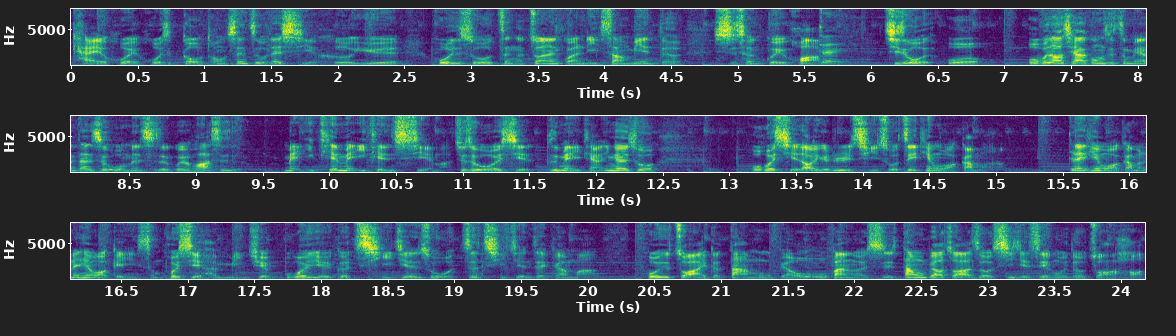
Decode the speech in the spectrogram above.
开会或是沟通，甚至我在写合约，或者是说整个专案管理上面的时程规划，对，其实我我我不知道其他公司怎么样，但是我们时程规划是每一天每一天写嘛，就是我会写，不是每一天，应该说我会写到一个日期，说这一天我要干嘛，那天我要干嘛，那天我要给你什么，会写很明确，不会有一个期间说我这期间在干嘛。或是抓一个大目标，我我反而是大目标抓了之后，细节时间我都抓好，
